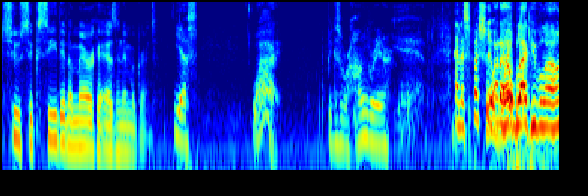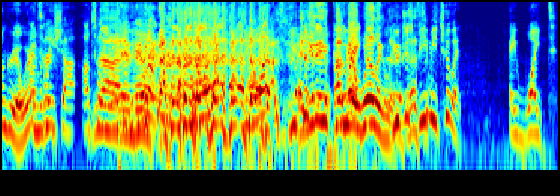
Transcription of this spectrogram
to succeed in America as an immigrant? Yes, Why? because we're hungrier. Yeah. And especially Why the hell black people are hungry? We're I'll tell you, immigrants. Sha. I'll tell Not you. right now. anymore. No, no, you know what? You know what? You And you didn't come here way, willingly. You just That's- beat me to it. A white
